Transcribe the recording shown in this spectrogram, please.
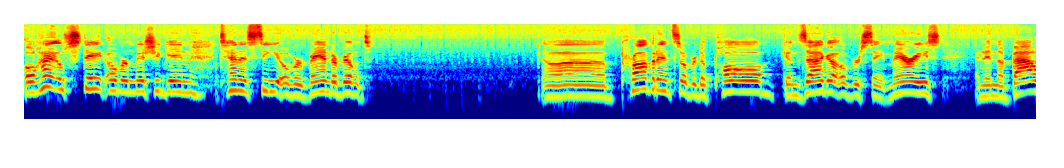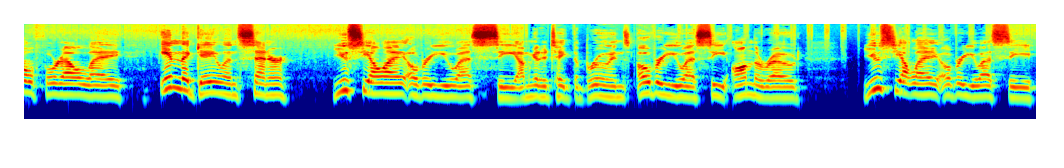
Ohio State over Michigan, Tennessee over Vanderbilt, uh, Providence over DePaul, Gonzaga over St. Mary's, and in the battle for LA in the Galen Center, UCLA over USC. I'm going to take the Bruins over USC on the road. UCLA over USC,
